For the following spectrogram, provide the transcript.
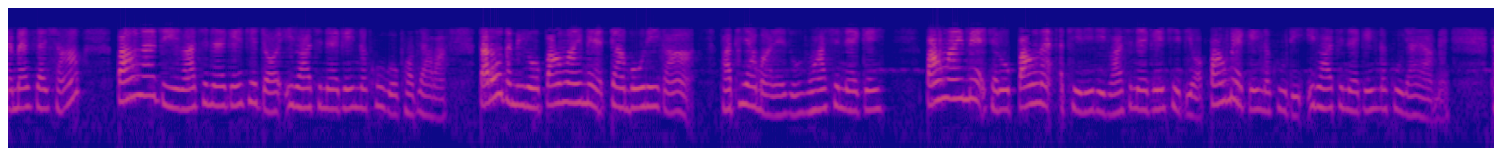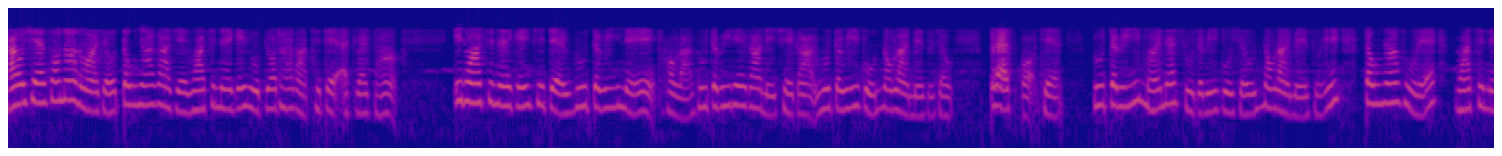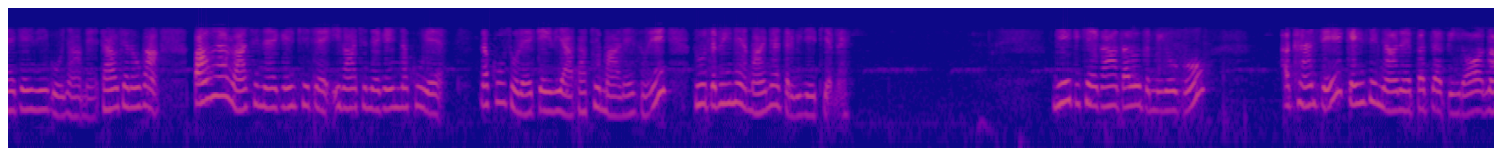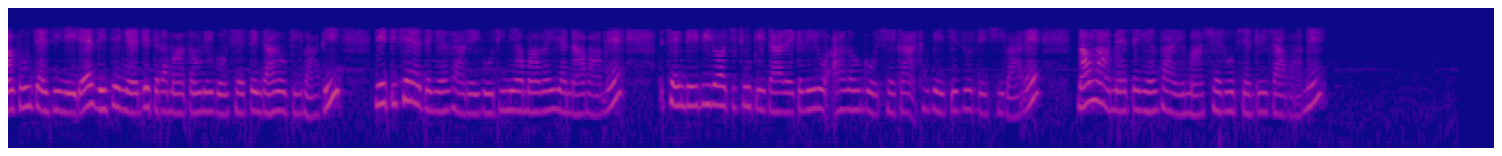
နံပါတ်16ပေါင်းလိုက်ဒီ rational gain ဖြစ်တော့ irrational gain နှစ်ခုကိုဖော်ပြပါဒါတို့သမီးတို့ပေါင်းလိုက်မဲ့တန်ဖိုးလေးကဘာဖြစ်ရမှာလဲဆို rational gain ပေါင်းလိုက်မဲ့ကျတို့ပေါင်းလက်အဖြေလေးတွေ rational gain ဖြစ်ပြီးတော့ပေါင်းမဲ့ gain နှစ်ခုဒီ irrational gain နှစ်ခုရရမယ်ဒါကိုရှယ်စောနာတော့ကျတို့တုံညာကကျ rational gain ကိုပြောထားတာဖြစ်တဲ့အတွက်ကြောင့် irrational gain ဖြစ်တဲ့ root 3 နဲ့ဟုတ်လား root 3 ထဲကနေချက်က root 3 ကိုနှုတ်လိုက်မယ်ဆိုတော့ plus ပေါ့ကျ root 3 minus root 3 ကိုရှုံနှုတ်လိုက်မယ်ဆိုရင်တုံညာဆိုတဲ့ rational gain လေးကိုရမယ်ဒါကြောင့်ကျွန်တော်ကပေါင်းရ rational gain ဖြစ်တဲ့ irrational gain နှစ်ခုရဲ့နှစ်ခုဆိုတဲ့ gain လေးကဘာဖြစ်မှာလဲဆိုရင် root 3နဲ့ minus 3လေးဖြစ်မယ်ဒီဒီချက်ကတားလို့သမီးတို့ကို အခန်း1ကိန်းစင်များနဲ့ပတ်သက်ပြီးတော့နောက်ဆုံးကြံစည်နေတဲ့လေ့ကျင့်ခန်း1.3လေးကိုရှယ်တင်ကြားလို့ပြီးပါပြီ။နေ့တစ်ချက်ရဲ့သင်ခန်းစာလေးကိုဒီနေရာမှာပဲရန်နာပါမယ်။အချိန်ပေးပြီးတော့ကြည့်ရှုပေးကြတဲ့ကလေးတို့အားလုံးကိုရှယ်ကအထူးပင်ကျေးဇူးတင်ရှိပါတယ်။နောက်လာမယ့်သင်ခန်းစာတွေမှာရှယ်တို့ပြန်တွေ့ကြပါမယ်။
